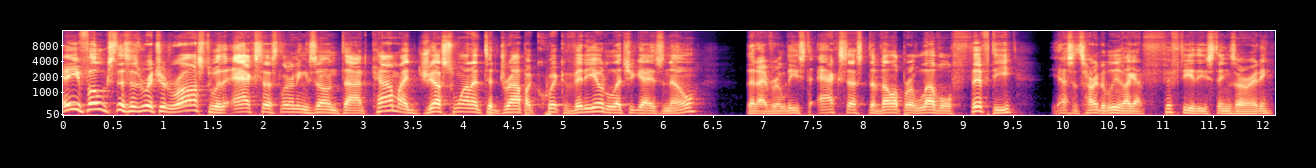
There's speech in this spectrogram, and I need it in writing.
Hey folks, this is Richard Rost with AccessLearningZone.com. I just wanted to drop a quick video to let you guys know that I've released Access Developer Level 50. Yes, it's hard to believe I got 50 of these things already.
